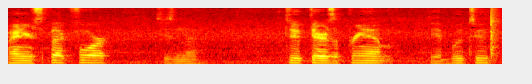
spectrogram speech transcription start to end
Pioneer Spec 4. It's using the Duke there as a preamp via Bluetooth.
